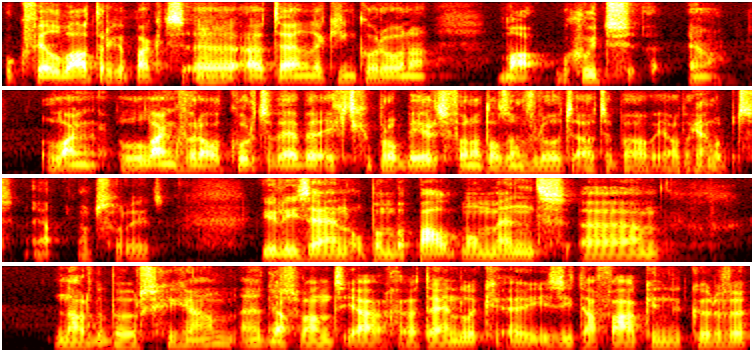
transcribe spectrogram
ook veel water gepakt uh, uiteindelijk in corona. Maar goed, ja, lang, lang vooral kort, we hebben echt geprobeerd van het als een vloot uit te bouwen. Ja, dat klopt. Ja. Absoluut. Jullie zijn op een bepaald moment... Uh, naar de beurs gegaan. Hè? Dus, Want ja, uiteindelijk, hè, je ziet dat vaak in de curve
